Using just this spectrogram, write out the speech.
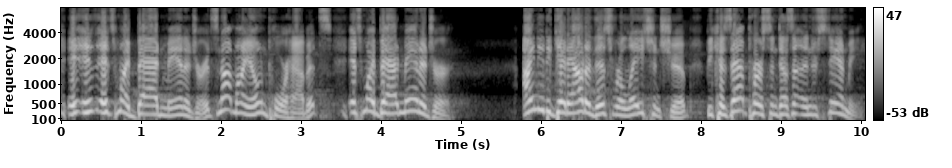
it, it, it's my bad manager. It's not my own poor habits, it's my bad manager. I need to get out of this relationship because that person doesn't understand me.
